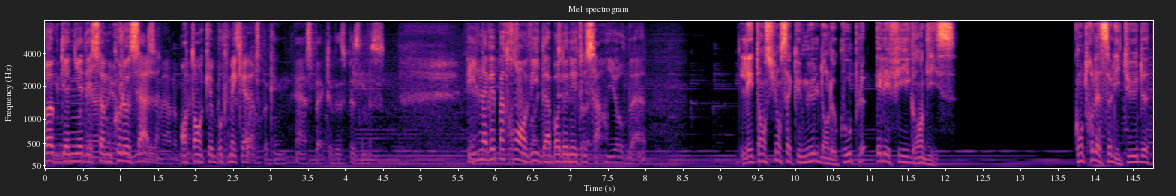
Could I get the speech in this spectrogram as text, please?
Bob gagnait des sommes colossales en tant que bookmaker. il n'avait pas trop envie d'abandonner tout ça. Les tensions s'accumulent dans le couple et les filles grandissent. Contre la solitude,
